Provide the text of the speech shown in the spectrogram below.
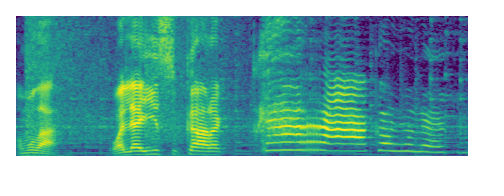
Vamos lá. Olha isso, cara. Caraca, moleque.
